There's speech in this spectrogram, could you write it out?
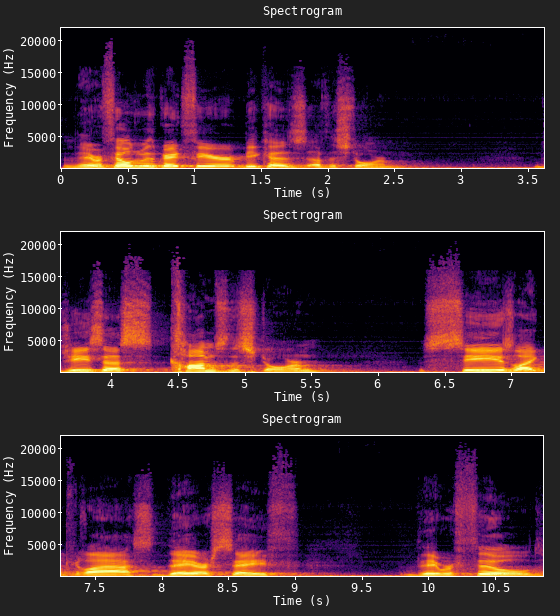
They were filled with great fear because of the storm. Jesus calms the storm. The sea is like glass. They are safe. They were filled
